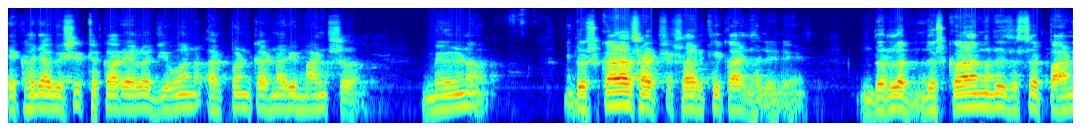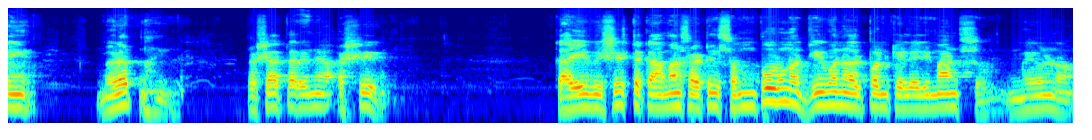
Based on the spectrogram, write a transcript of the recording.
एखाद्या विशिष्ट कार्याला जीवन अर्पण करणारी माणसं मिळणं दुष्काळासाठी सारखी काय झालेली आहे? दुर्लभ दुष्काळामध्ये जसं पाणी मिळत नाही तशा तऱ्हेने अशी काही विशिष्ट कामासाठी संपूर्ण जीवन अर्पण केलेली माणसं मिळणं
